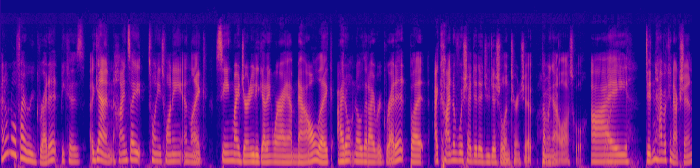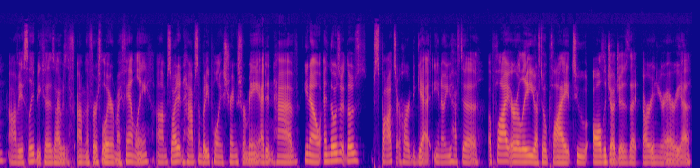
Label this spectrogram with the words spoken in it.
I don't know if I regret it because again, hindsight 2020 and like seeing my journey to getting where I am now, like I don't know that I regret it, but I kind of wish I did a judicial internship coming out of law school. I didn't have a connection, obviously, because I was the, I'm the first lawyer in my family. Um, so I didn't have somebody pulling strings for me. I didn't have, you know, and those are those spots are hard to get. You know, you have to apply early. You have to apply to all the judges that are in your area,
